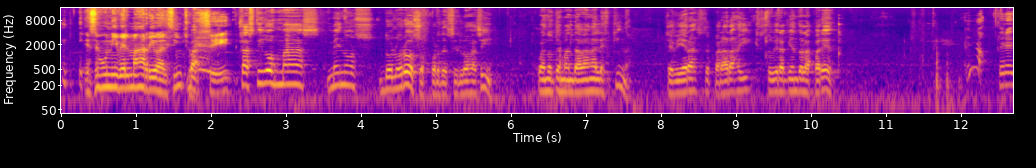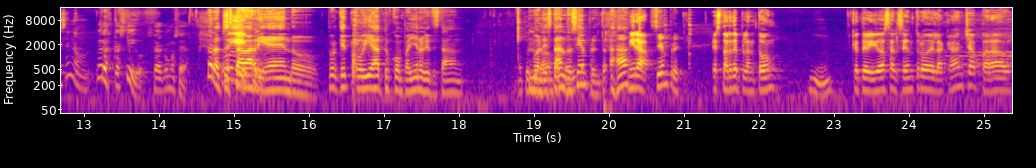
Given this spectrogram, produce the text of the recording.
niños. Ese es un nivel más arriba del cincho. Va, Sí. Castigos más, menos dolorosos, por decirlo así. Cuando te mandaban a la esquina. Que vieras, te pararas ahí, que estuvieras viendo la pared. No, pero ese no. Pero es castigo, sea como sea. Pero te Sí. estabas riendo. Porque oías a tus compañeros que te estaban No te molestando siempre. Ajá, Mira. Siempre. estar de plantón, Mm. que te ibas al centro de la cancha parado,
